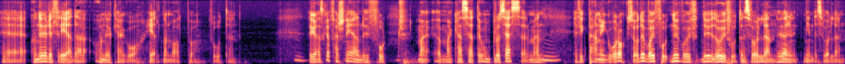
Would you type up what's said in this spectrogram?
Eh, och nu är det fredag och nu kan jag gå helt normalt på foten. Mm. Det är ganska fascinerande hur fort man, man kan sätta igång processer. Men Mm. jag fick behandling igår också och det var ju fot, nu, var ju, nu då är foten svullen. Nu är den inte mindre svullen.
